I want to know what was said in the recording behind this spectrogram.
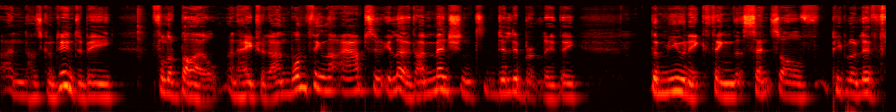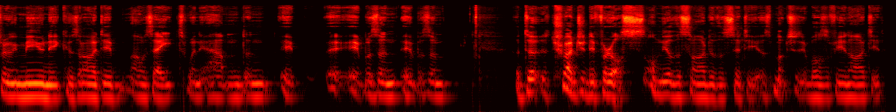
and has continued to be full of bile and hatred. And one thing that I absolutely loathe, I mentioned deliberately the the Munich thing, that sense of people who lived through Munich, as I did. I was eight when it happened, and it it was an it was a, a, a tragedy for us on the other side of the city as much as it was for United.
